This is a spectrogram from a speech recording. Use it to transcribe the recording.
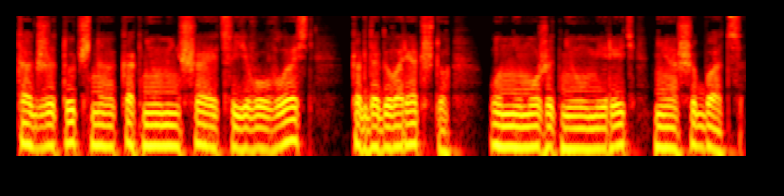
так же точно, как не уменьшается его власть, когда говорят, что он не может ни умереть, ни ошибаться.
